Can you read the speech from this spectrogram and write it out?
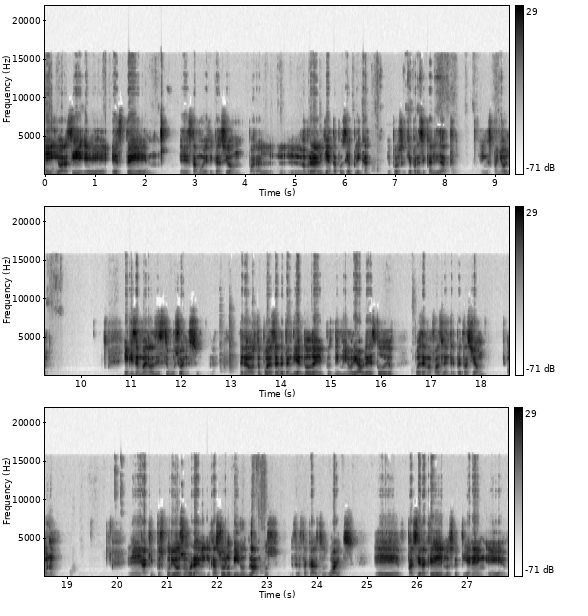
y ahora sí, eh, este, esta modificación para el, nombre de la leyenda pues sí aplica y por eso aquí aparece calidad en español. Y aquí se mueven las distribuciones. De nuevo, esto puede ser dependiendo de, pues, de mi variable de estudio, puede ser más fácil la interpretación o no. Eh, aquí, pues curioso, ¿verdad? En el caso de los vinos blancos, se destaca estos whites, eh, pareciera que los que tienen eh,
